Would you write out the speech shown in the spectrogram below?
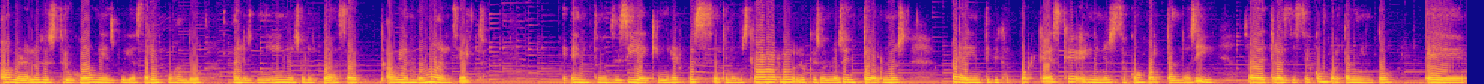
hablar a los estrujones, voy a estar empujando a los niños o los voy a estar hablando mal, ¿cierto? Entonces sí, hay que mirar, pues tenemos que evaluar lo, que son los entornos para identificar por qué es que el niño se está comportando así. O sea, detrás de este comportamiento eh,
